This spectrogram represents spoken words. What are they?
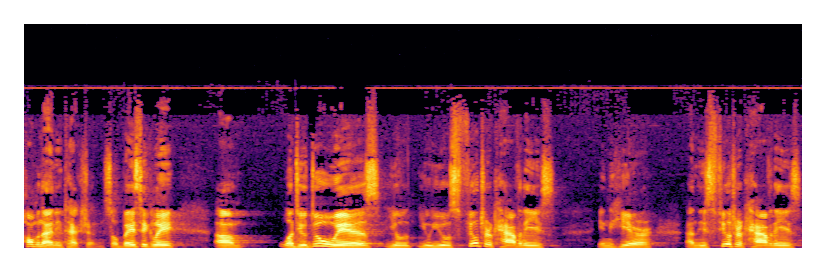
homodyne detection. So basically, um, what you do is you, you use filter cavities in here, and these filter cavities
